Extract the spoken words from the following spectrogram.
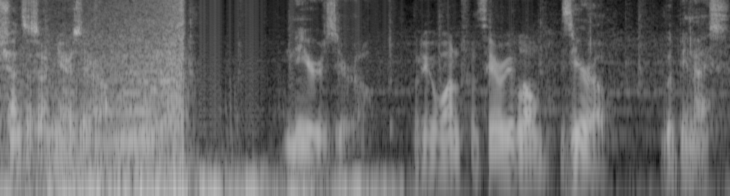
Chances are near zero. Near zero. What do you want from theory alone? Zero would be nice.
